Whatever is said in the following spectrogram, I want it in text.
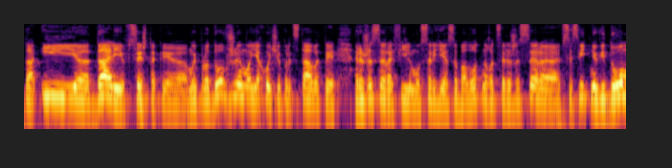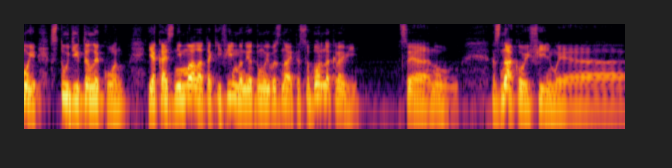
Так, і е, далі все ж таки е, ми продовжуємо. Я хочу представити режисера фільму Сергія Заболотного. Це режисер е, всесвітньо відомої студії Телекон, яка знімала такі фільми. Ну, я думаю, ви знаєте, Собор на крові. Це ну, знакові фільми. е,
